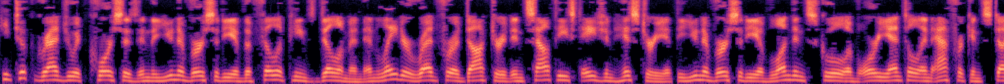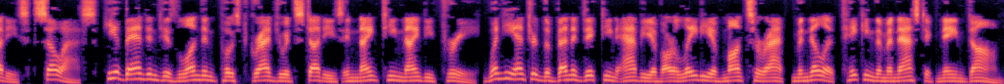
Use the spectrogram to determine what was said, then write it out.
He took graduate courses in the University of the Philippines Diliman and later read for a doctorate in Southeast Asian History at the University of London School of Oriental and African Studies SOAS. He abandoned his London postgraduate studies in 1993, when he entered the Benedictine Abbey of Our Lady of Montserrat, Manila taking the monastic name Dom.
